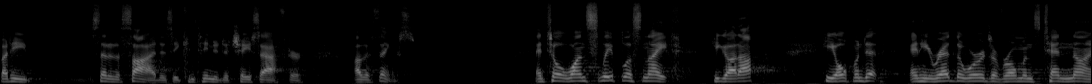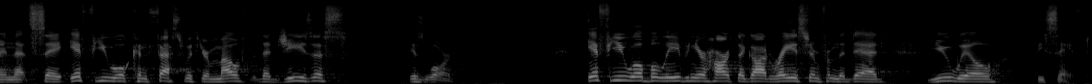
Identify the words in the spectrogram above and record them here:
but he set it aside as he continued to chase after other things. Until one sleepless night, he got up, he opened it, and he read the words of Romans 10:9 that say, "If you will confess with your mouth that Jesus is Lord, if you will believe in your heart that God raised him from the dead, you will be saved."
